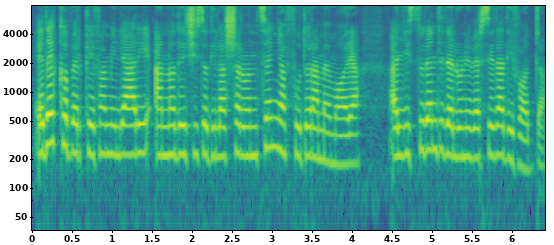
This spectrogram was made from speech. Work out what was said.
Ed ecco perché i familiari hanno deciso di lasciare un segno a futura memoria agli studenti dell'Università di Foggia,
